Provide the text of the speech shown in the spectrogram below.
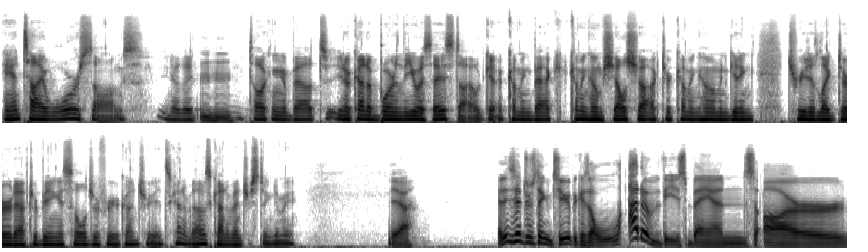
anti-war songs. You know, they hmm talking about you know kind of born in the USA style, get, coming back, coming home shell shocked, or coming home and getting treated like dirt after being a soldier for your country. It's kind of that was kind of interesting to me. Yeah. It is interesting too because a lot of these bands are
